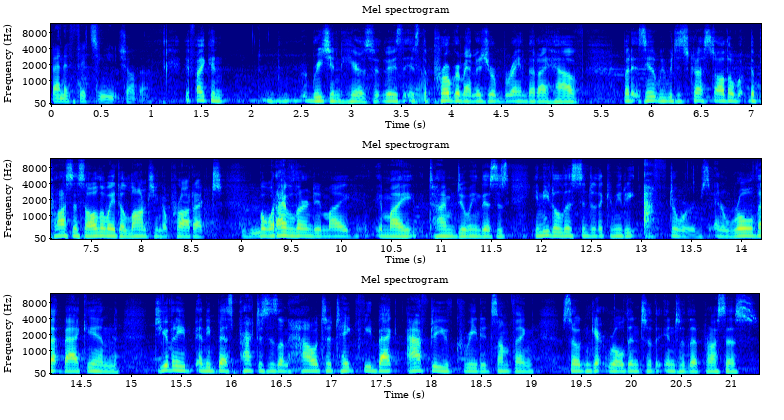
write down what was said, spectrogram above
benefiting each other. If I can reach in here, so it's, it's the program manager brain that I have, but it seems we discussed all the, the process all the way to launching a product. Mm-hmm. But what I've learned in my in my time doing this is you need to listen to the community afterwards and roll that back in. Do you have any, any best practices on how to take feedback after you've created something so it can get rolled into the into the process?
